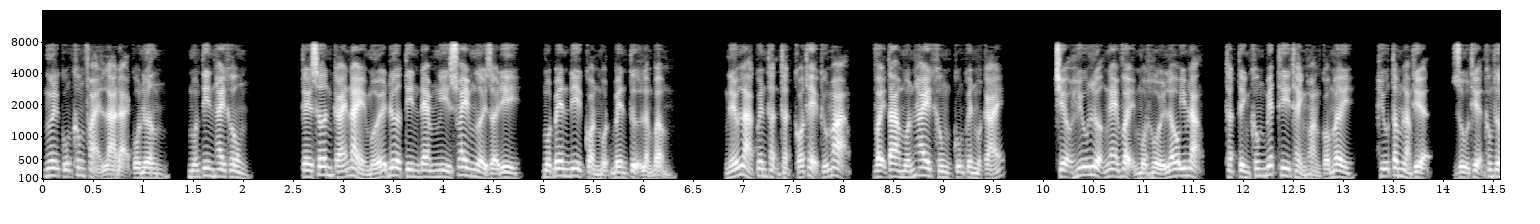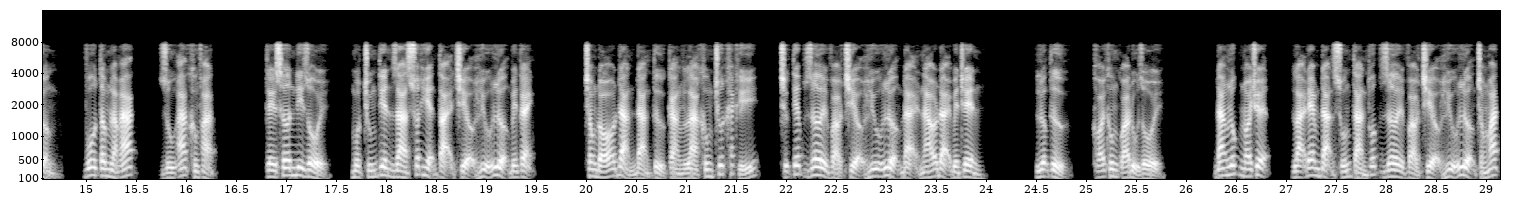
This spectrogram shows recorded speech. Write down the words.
ngươi cũng không phải là đại cô nương, muốn tin hay không? Tề sơn cái này mới đưa tin đem nghi xoay người rời đi, một bên đi còn một bên tự lẩm bẩm. Nếu là quên thận thật có thể cứu mạng, vậy ta muốn hay không cũng quên một cái. Triệu hữu lượng nghe vậy một hồi lâu im lặng, thật tình không biết thi thành hoàng có mây, hữu tâm làm thiện, dù thiện không thưởng, vô tâm làm ác, dù ác không phạt. Tề sơn đi rồi, một chúng tiên gia xuất hiện tại triệu hữu lượng bên cạnh. Trong đó đản đản tử càng là không chút khách khí trực tiếp rơi vào triệu hữu lượng đại não đại bên trên. Lượng tử, khói không quá đủ rồi. Đang lúc nói chuyện, lại đem đạn xuống tàn thuốc rơi vào triệu hữu lượng trong mắt.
